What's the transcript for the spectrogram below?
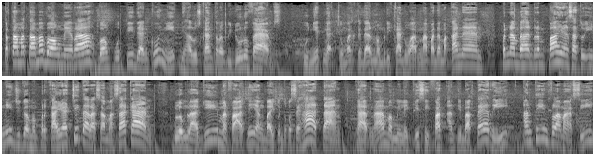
Pertama-tama bawang merah, bawang putih, dan kunyit dihaluskan terlebih dulu fams. Kunyit nggak cuma sekedar memberikan warna pada makanan. Penambahan rempah yang satu ini juga memperkaya cita rasa masakan. Belum lagi manfaatnya yang baik untuk kesehatan karena memiliki sifat antibakteri, antiinflamasi,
